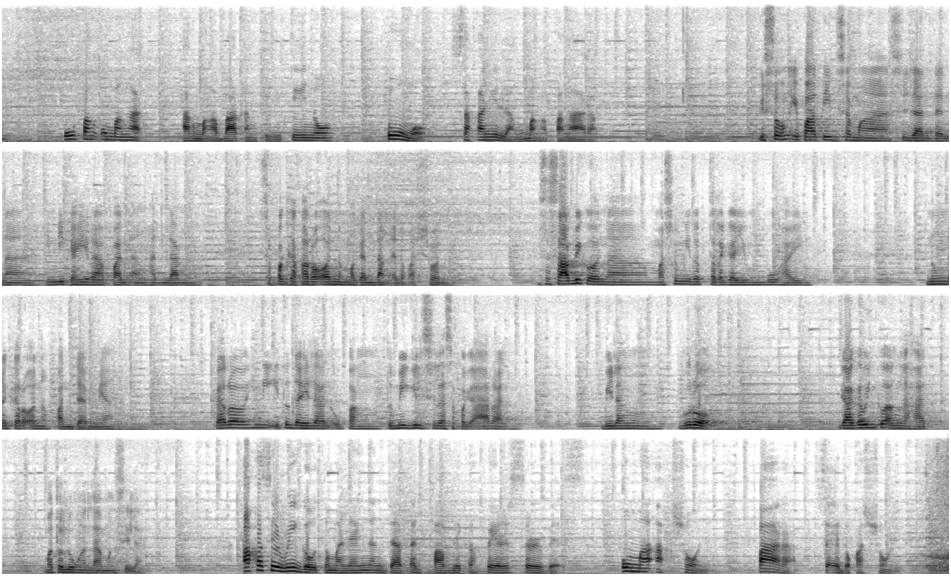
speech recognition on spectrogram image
upang umangat ang mga batang Pilipino tungo sa kanilang mga pangarap. Gusto kong ipatid sa mga estudyante na hindi kahirapan ang hadlang sa pagkakaroon ng magandang edukasyon. Masasabi ko na mas sumirap talaga yung buhay nung nagkaroon ng pandemya. Pero hindi ito dahilan upang tumigil sila sa pag-aaral. Bilang guro, gagawin ko ang lahat, matulungan lamang sila. Ako si Rigo Tumaneng ng DepEd Public Affairs Service. Umaaksyon para sa edukasyon.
